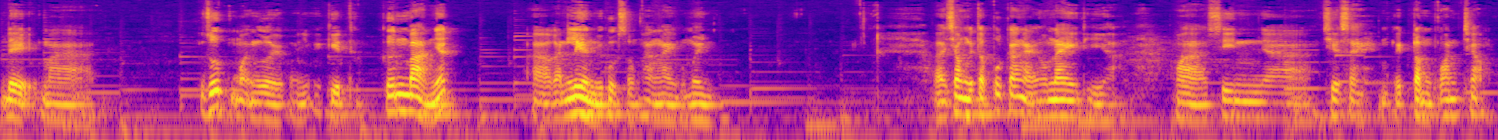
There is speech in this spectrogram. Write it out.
để mà giúp mọi người có những cái kiến thức cơ bản nhất à, gắn liền với cuộc sống hàng ngày của mình à, trong cái tập podcast ngày hôm nay thì à, hòa xin à, chia sẻ một cái tầm quan trọng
